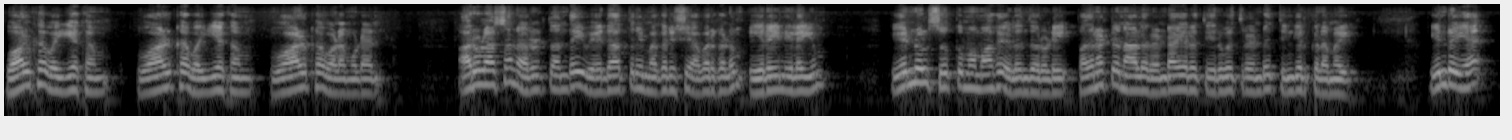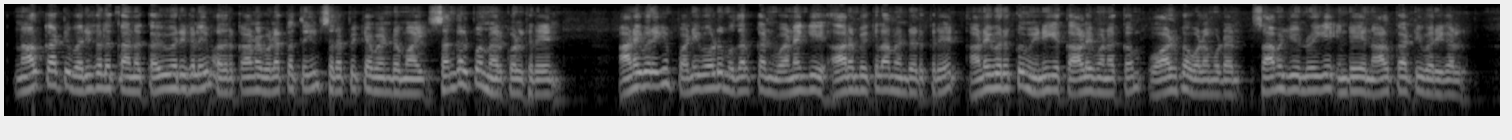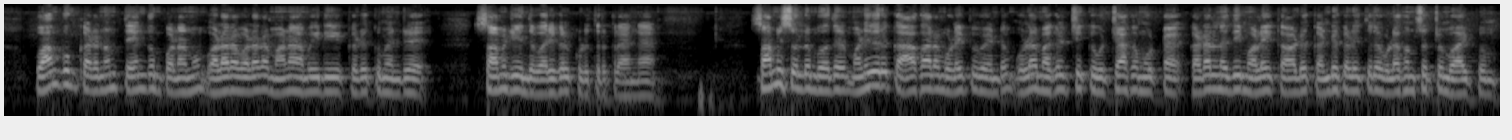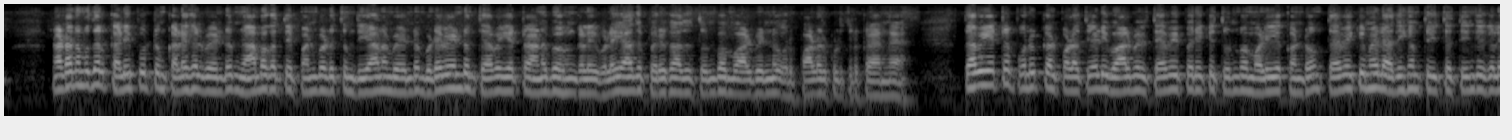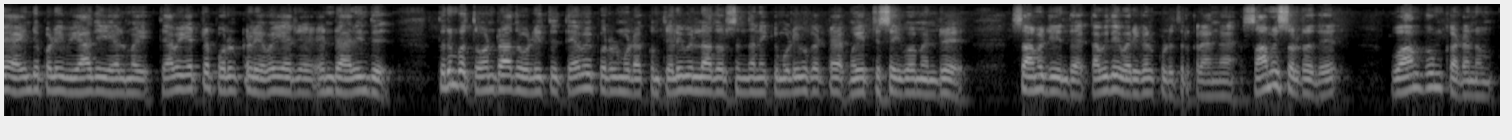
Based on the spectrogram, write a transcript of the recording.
வாழ்க வையகம் வாழ்க வையகம் வாழ்க வளமுடன். அருளாசன் அருள் தந்தை வேதாத்திரி மகரிஷி அவர்களும் இறைநிலையும் எண்ணுள் சூக்குமமாக எழுந்தருளி. பதினெட்டு நாலு ரெண்டாயிரத்தி இருபத்தி ரெண்டு திங்கட்கிழமை. இன்றைய நாள்காட்டி வரிகளுக்கான கவிவரிகளையும் அதற்கான விளக்கத்தையும் சிறப்பிக்க வேண்டுமாய் சங்கல்பம் மேற்கொள்கிறேன். அனைவரையும் பணிவோடு முதற்கண் வணங்கி ஆரம்பிக்கலாம் என்றிருக்கிறேன். அனைவருக்கும் இனிய காலை வணக்கம். வாழ்க வளமுடன். சாமிஜியினுடைய இன்றைய நாள்காட்டி வரிகள். வாங்கும் கடனும் தேங்கும் பணமும் வளர வளர மன அமைதியை கெடுக்கும் என்று சாமிஜி இந்த வரிகள் கொடுத்துருக்குறாங்க. சாமி சொல்லும்போது மனிதருக்கு ஆகாரம் உழைப்பு வேண்டும். உல மகிழ்ச்சிக்கு உற்சாகமூட்ட கடல் நதி மலை காடு கண்டு கழித்திட உலகம் சுற்றும் வாய்ப்பும். நடன முதல் களிப்பூட்டும் கலைகள் வேண்டும். ஞாபகத்தை பண்படுத்தும் தியானம் வேண்டும். விட வேண்டும் தேவையற்ற அனுபவங்களை விளையாது பெருகாது துன்பம் வாழ்வின்னு ஒரு பாடல் கொடுத்துருக்குறாங்க. தேவையற்ற பொருட்கள் பல தேடி வாழ்வில் தேவை பெருக்கி துன்பம் அழிய கண்டோம். தேவைக்கு மேல் அதிகம் துய்த்த தீங்குகளே ஐந்து பழி வியாதி ஏழ்மை. தேவையற்ற பொருட்கள் எவை என்று அறிந்து திரும்ப தோன்றாது ஒழித்து தேவை பொருள் முடக்கும் தெளிவில்லாதோர் சிந்தனைக்கு முடிவு கட்ட முயற்சி செய்வோம் என்று சாமிஜி இந்த கவிதை வரிகள் கொடுத்துருக்குறாங்க. சாமி சொல்கிறது வாங்கும் கடனும்.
